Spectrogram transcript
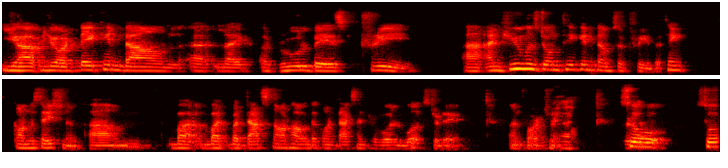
You have you are taking down uh, like a rule based tree. Uh, and humans don't think in terms of trees they think conversational. Um, but but but that's not how the contact center world works today unfortunately. Yeah. so so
